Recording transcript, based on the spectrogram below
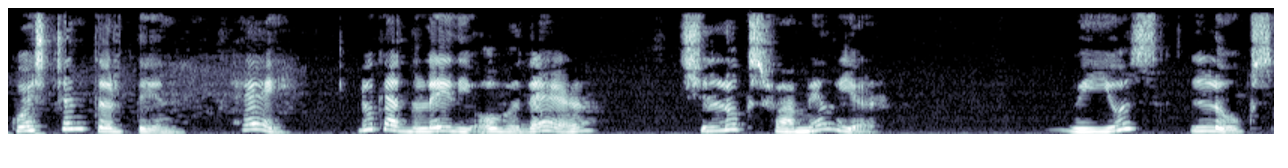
Question 13. Hey, look at the lady over there. She looks familiar. We use looks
